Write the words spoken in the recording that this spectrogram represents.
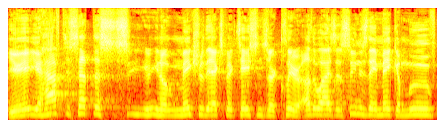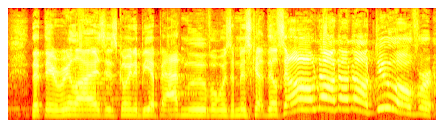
You, you have to set this, you know, make sure the expectations are clear. Otherwise, as soon as they make a move that they realize is going to be a bad move or was a miscut, they'll say, oh, no, no, no, do over.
